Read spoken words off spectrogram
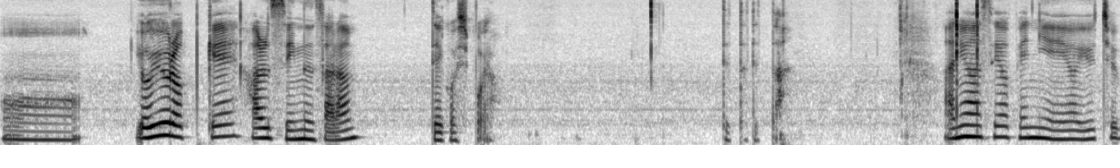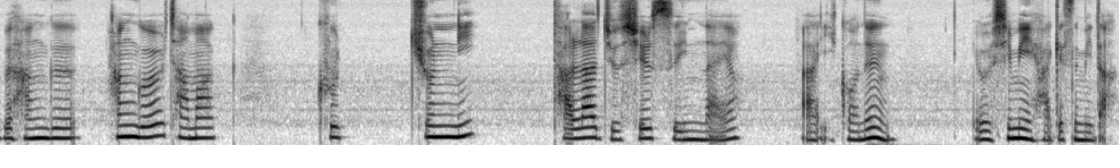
어, 여유롭게 할 수 있는 사람 되고 싶어요. 됐다, 됐다. 안녕하세요, 벤이에요. 유튜브 한글, 한글 자막 꾸준히 달아주실 수 있나요? 아, 이거는 열심히 하겠습니다.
